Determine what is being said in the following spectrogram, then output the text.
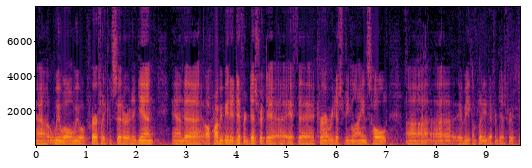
uh, we will we will prayerfully consider it again, and uh, I'll probably be in a different district uh, if the current redistricting lines hold. Uh, uh, it'll be a completely different district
